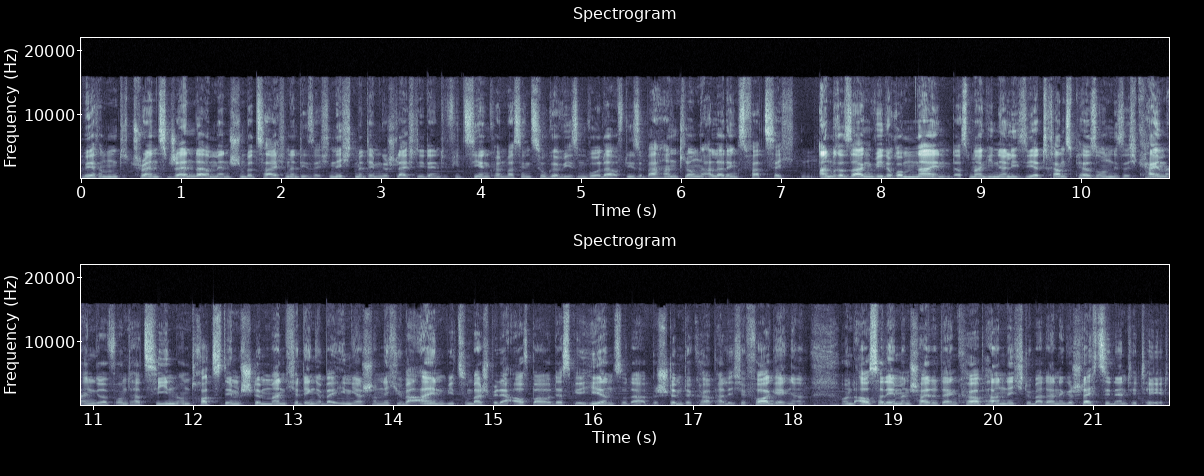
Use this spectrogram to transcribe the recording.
während transgender Menschen bezeichnet, die sich nicht mit dem Geschlecht identifizieren identifizieren können, was ihnen zugewiesen wurde, auf diese Behandlung allerdings verzichten. Andere sagen wiederum nein, das marginalisiert Transpersonen, die sich keinem Angriff unterziehen und trotzdem stimmen manche Dinge bei ihnen ja schon nicht überein, wie zum Beispiel der Aufbau des Gehirns oder bestimmte körperliche Vorgänge. Und außerdem entscheidet dein Körper nicht über deine Geschlechtsidentität.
